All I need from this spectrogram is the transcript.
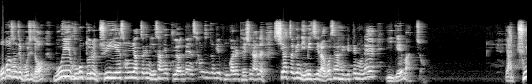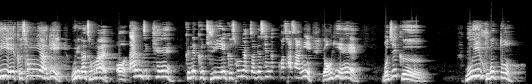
5번 선지 보시죠. 무의 구곡도를 주위의 성리학적인 이상에 구현된 상징적인 공간을 대신하는 시각적인 이미지라고 생각했기 때문에 이게 맞죠. 야, 주위에 그 성리학이 우리가 정말, 어, 따름직해. 근데 그 주위에 그 성리학적인 생각과 사상이 여기에, 뭐지, 그, 무의 구곡도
